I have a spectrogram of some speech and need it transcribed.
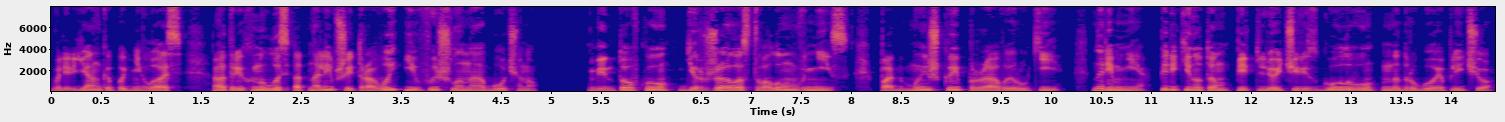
Валерьянка поднялась, отряхнулась от налипшей травы и вышла на обочину. Винтовку держала стволом вниз, под мышкой правой руки, на ремне, перекинутом петлей через голову на другое плечо.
